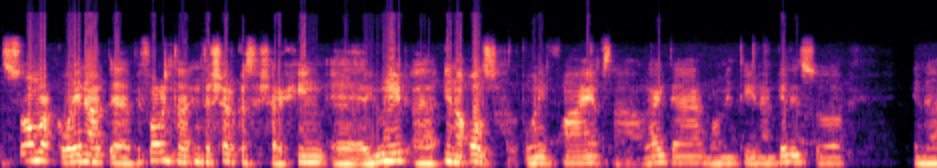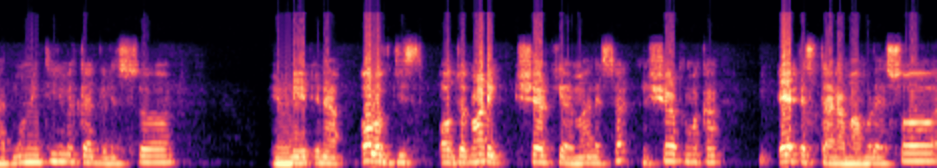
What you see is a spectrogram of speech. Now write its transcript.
so marka waa inaad uh, before inta inta sharkas sharxin uh, you need uh, ina all saxdo 25 something like that momentii inaad geliso inaad momentii markaa geliso you need ina all of this automatic shareki imaanaysa shareka marka tana maamuleyso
